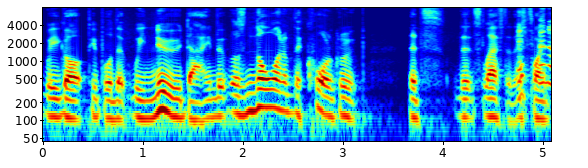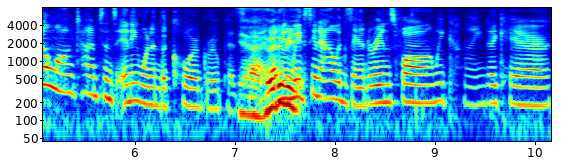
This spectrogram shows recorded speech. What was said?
we got people that we knew dying, but there was no one of the core group that's that's left at this It's point. It's been a long time since anyone in the core group has Yeah, died. who I do mean, we- we've seen Alexandrians fall, and we kind of care.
